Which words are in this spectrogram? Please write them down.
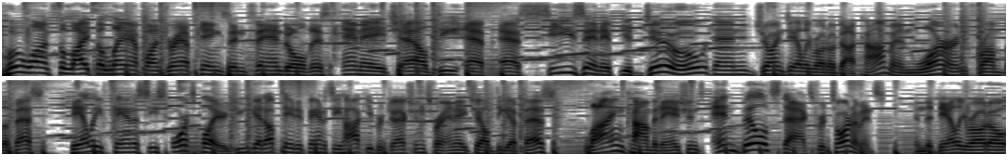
who wants to light the lamp on DraftKings and FanDuel this NHL DFS season? If you do, then join dailyroto.com and learn from the best daily fantasy sports players. You can get updated fantasy hockey projections for NHL DFS, line combinations, and build stacks for tournaments in the Daily Roto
